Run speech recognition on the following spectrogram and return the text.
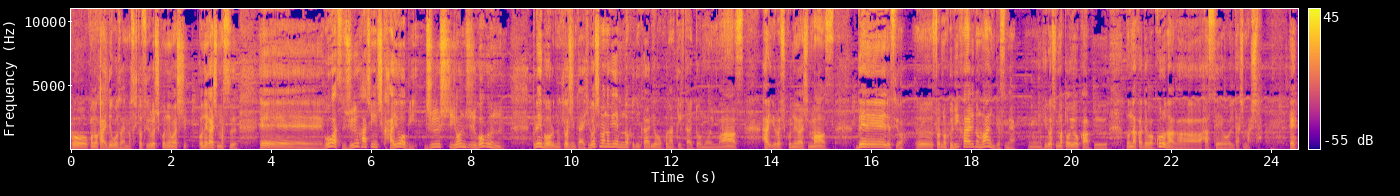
この回でございます。一つよろしくお願いし、お願いします。えー、5月18日火曜日、17時45分、プレイボールの巨人対広島のゲームの振り返りを行っていきたいと思います。はい、よろしくお願いします。で、ですよ、その振り返りの前にですね、うん広島東洋カープの中ではコロナが発生をいたしました。え、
